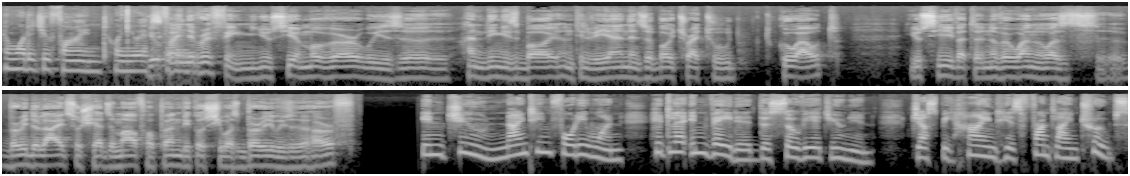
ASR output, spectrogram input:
And what did you find when you excavated? You find everything. You see a mother who is uh, handling his boy until the end, and the boy tried to, to go out. You see that another one was uh, buried alive, so she had the mouth open because she was buried with the earth. In June 1941, Hitler invaded the Soviet Union. Just behind his frontline troops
